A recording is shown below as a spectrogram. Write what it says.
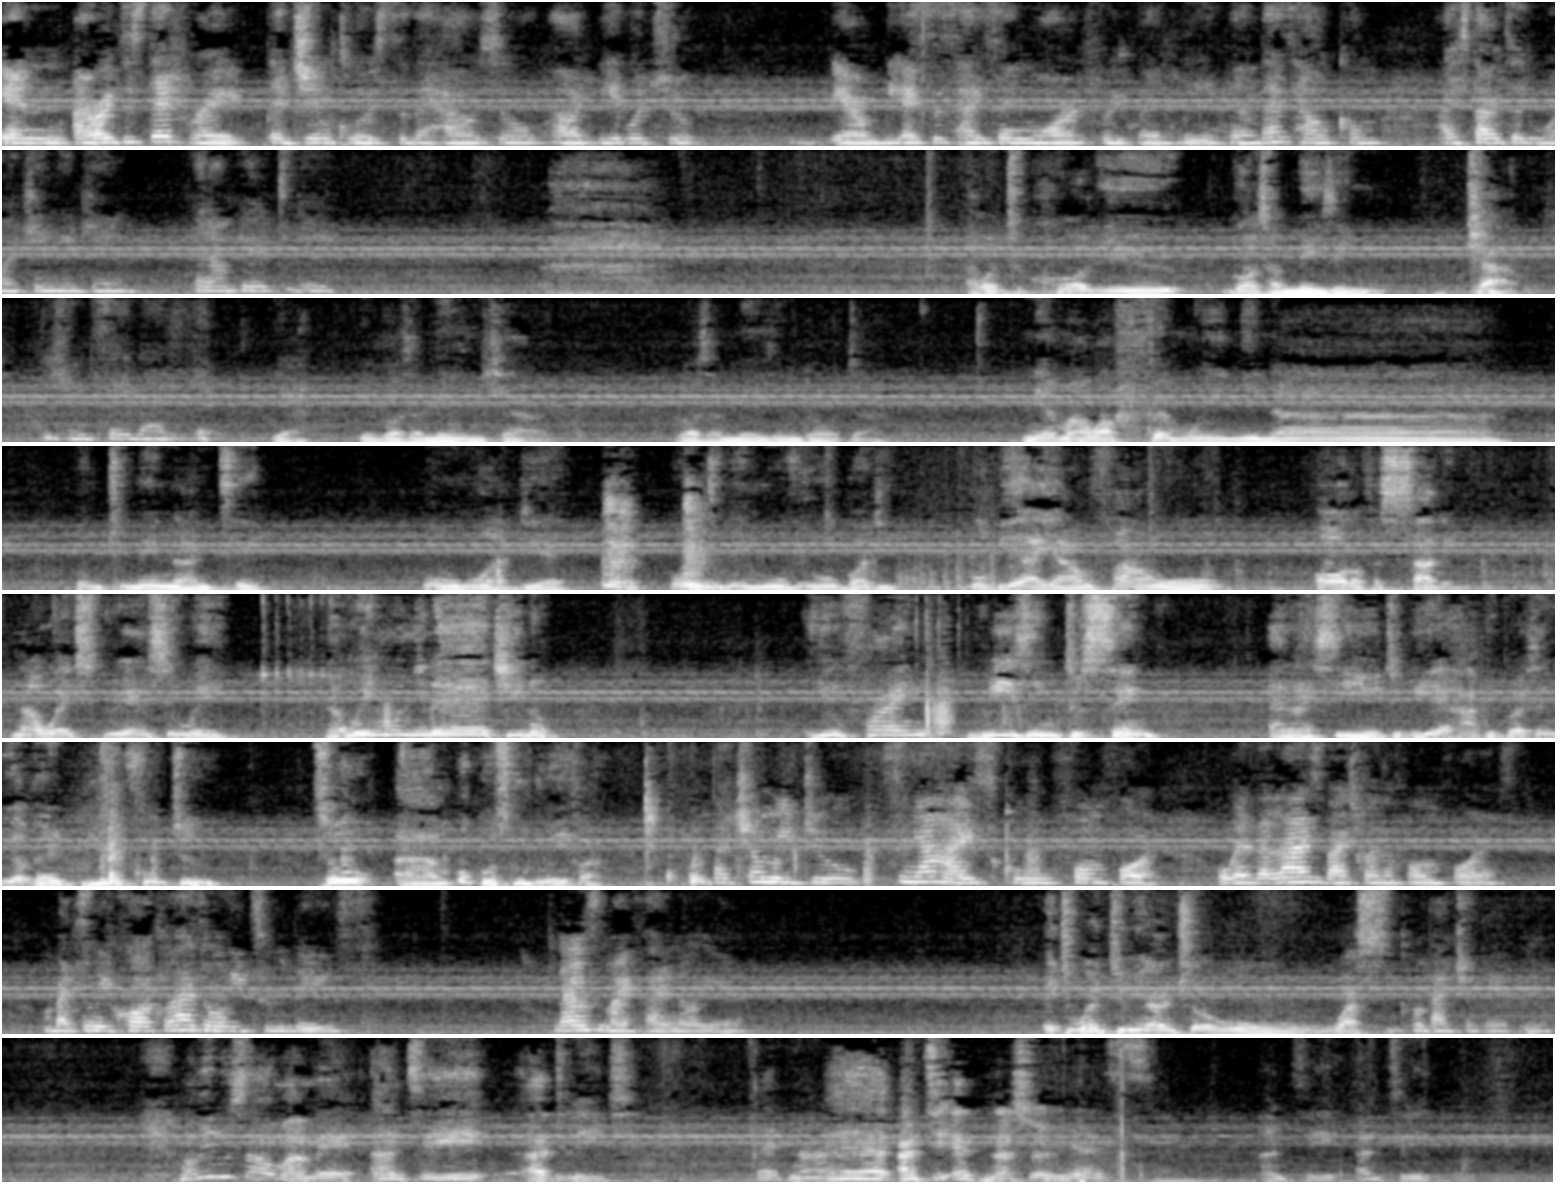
And I registered for a, a gym close to the house, so I would be able to um, be exercising more frequently. And that's how come I started working again. And I'm here today. I want to call you God's amazing child. You can say that again. Yeah, you're God's amazing child. God's amazing daughter. Nneɛma a wafa mu yi nyinaa wontumi nante wonhu adeɛ wontumi move wo body obi a yɛamfa wo all of a sudden na wo experience wei na wei no nyinaa akyi no you find reason to sing and I see you to be a happy person. You are very beautiful too. So, um, Oko school do Hifa. I me to senior high school form 4 we're the last batch for the Form 4s. But we call class only two days. That was my final year. Eti wantumi antwerɛ wo wasi. Mpacho baby. Maame busa wo maame Aunty Adelaide. Edna. Uh, Aunty Edna, sir. Yes. Auntie, Aunty.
